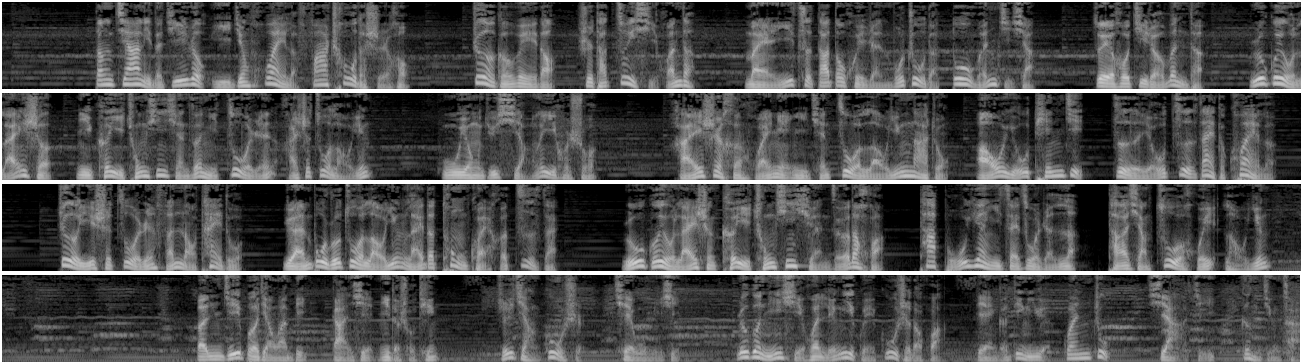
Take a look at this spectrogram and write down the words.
当家里的鸡肉已经坏了发臭的时候。这个味道是他最喜欢的，每一次他都会忍不住的多闻几下。最后，记者问他：“如果有来生，你可以重新选择你做人还是做老鹰？”吴永菊想了一会儿说：“还是很怀念以前做老鹰那种遨游天际、自由自在的快乐。这一世做人烦恼太多，远不如做老鹰来的痛快和自在。”如果有来生可以重新选择的话，他不愿意再做人了，他想做回老鹰。本集播讲完毕，感谢你的收听。只讲故事，切勿迷信。如果您喜欢灵异鬼故事的话，点个订阅关注，下集更精彩。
